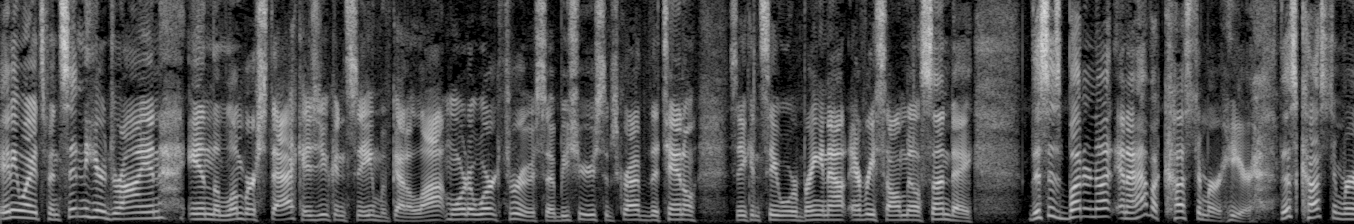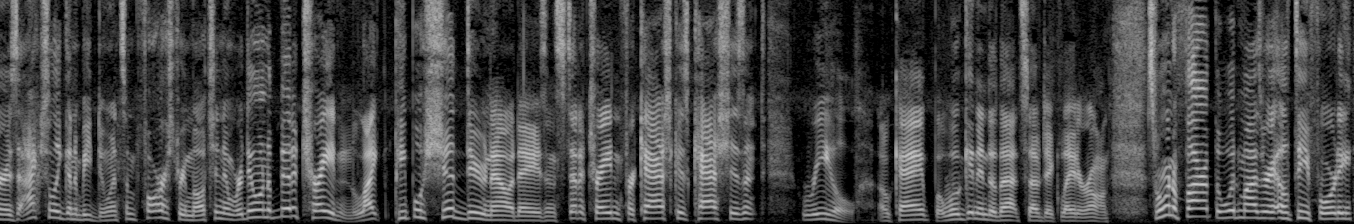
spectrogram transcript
Anyway, it's been sitting here drying in the lumber stack, as you can see, and we've got a lot more to work through. So be sure you subscribe to the channel so you can see what we're bringing out every Sawmill Sunday. This is Butternut, and I have a customer here. This customer is actually gonna be doing some forestry mulching, and we're doing a bit of trading, like people should do nowadays, instead of trading for cash, because cash isn't real, okay? But we'll get into that subject later on. So we're gonna fire up the Wood-Mizer LT40.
